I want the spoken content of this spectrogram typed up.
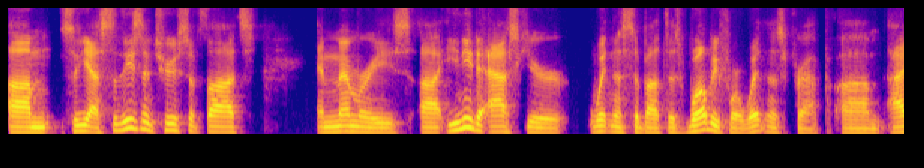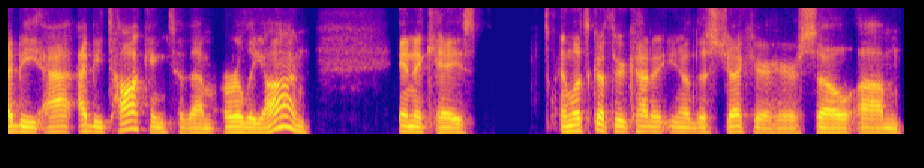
Um, so yeah so these intrusive thoughts and memories uh, you need to ask your witness about this well before witness prep. Um, i'd be i'd be talking to them early on in a case. And let's go through kind of, you know, this check here here. So, um,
